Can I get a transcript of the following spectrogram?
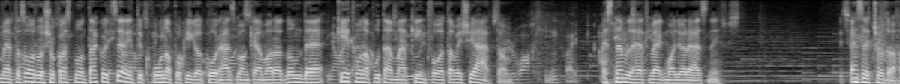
mert az orvosok azt mondták, hogy szerintük hónapokig a kórházban kell maradnom, de két hónap után már kint voltam és jártam. Ezt nem lehet megmagyarázni. Ez egy csoda.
